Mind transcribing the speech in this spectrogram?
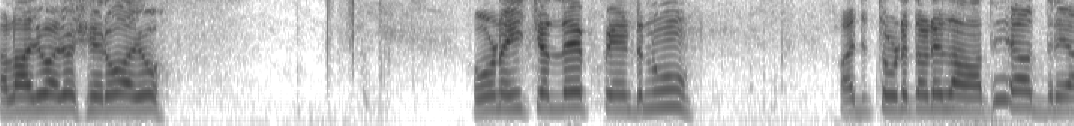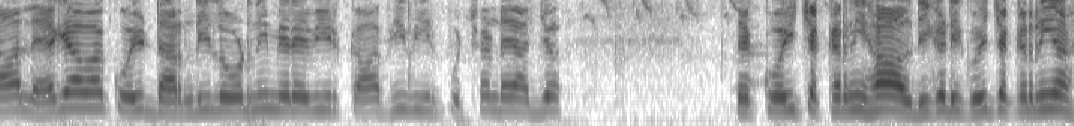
ਹਲ ਆਜੋ ਆਜੋ ਸ਼ੇਰੋ ਆਜੋ ਹੁਣ ਅਸੀਂ ਚੱਲੇ ਪਿੰਡ ਨੂੰ। ਅੱਜ ਤੋੜੇ ਤੜੇ ਲਾਤੇ ਆ ਦਰਿਆ ਲੈ ਗਿਆ ਵਾ ਕੋਈ ਡਰਨ ਦੀ ਲੋੜ ਨਹੀਂ ਮੇਰੇ ਵੀਰ ਕਾਫੀ ਵੀਰ ਪੁੱਛਣ ਡੇ ਅੱਜ। ਤੇ ਕੋਈ ਚੱਕਰ ਨਹੀਂ ਹਾਲ ਦੀ ਘੜੀ ਕੋਈ ਚੱਕਰ ਨਹੀਂ ਆ।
